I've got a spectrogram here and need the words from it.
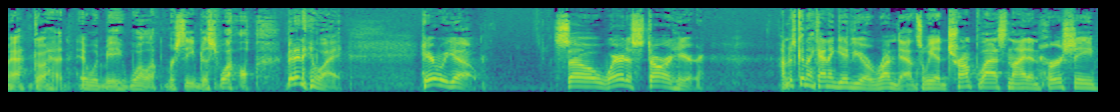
Yeah, go ahead. It would be well received as well. But anyway, here we go. So, where to start here? I'm just going to kind of give you a rundown. So, we had Trump last night in Hershey,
